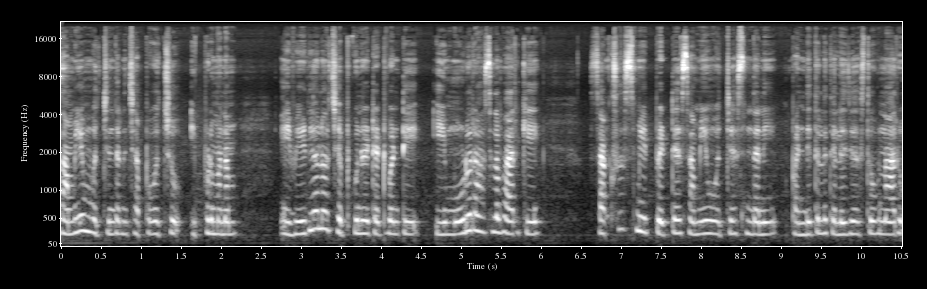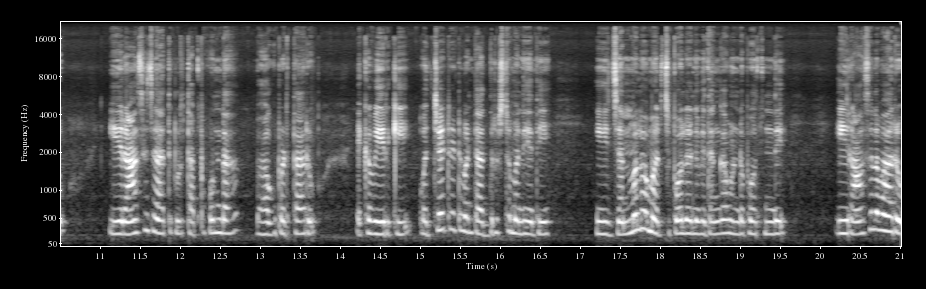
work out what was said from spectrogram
సమయం వచ్చిందని చెప్పవచ్చు. ఇప్పుడు మనం ఈ వీడియోలో చెప్పుకునేటటువంటి ఈ మూడు రాసుల వారికి సక్సెస్ మీట్ పెట్టే సమయం వచ్చేసిందని పండితులు తెలియజేస్తూ ఉన్నారు. ఈ రాశి జాతకులు తప్పకుండా బాగుపడతారు. ఇక వీరికి వచ్చేటటువంటి అదృష్టం అనేది ఈ జన్మలో మర్చిపోలేని విధంగా ఉండబోతుంది. ఈ రాశుల వారు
